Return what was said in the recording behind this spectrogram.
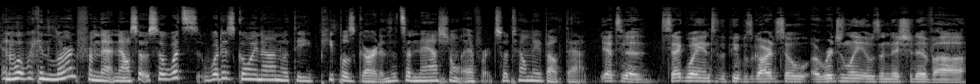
and what we can learn from that now. So, so what's what is going on with the People's Gardens? It's a national effort. So, tell me about that. Yeah, to segue into the People's Garden. So, originally it was an initiative uh,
